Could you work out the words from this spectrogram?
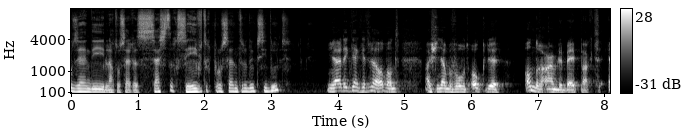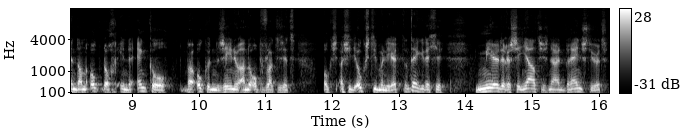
zijn die, laten we zeggen, 60, 70 procent reductie doet? Ja, ik denk het wel. Want als je nou bijvoorbeeld ook de andere arm erbij pakt en dan ook nog in de enkel, waar ook een zenuw aan de oppervlakte zit, ook, als je die ook stimuleert, dan denk ik dat je meerdere signaaltjes naar het brein stuurt,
